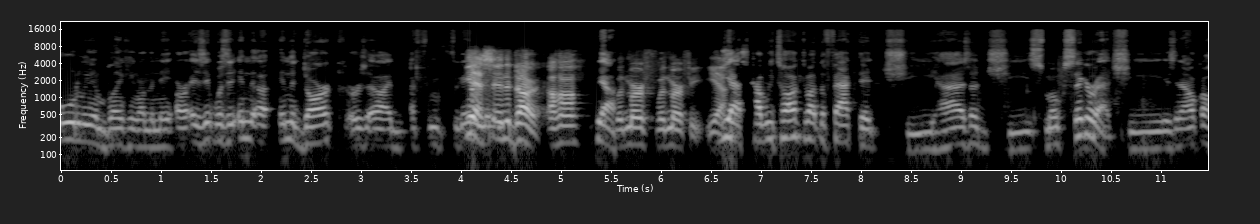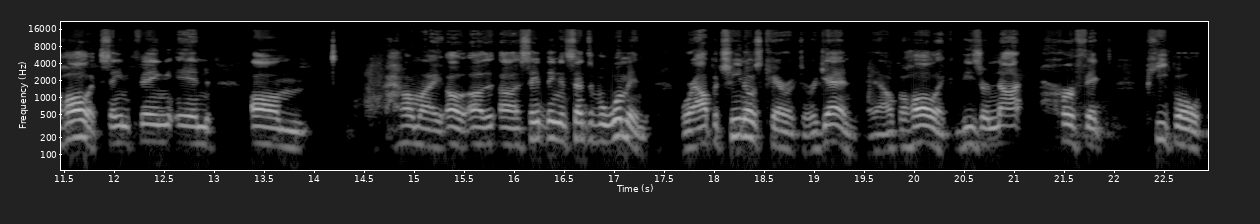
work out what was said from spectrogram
totally am blanking on the name. Or is it was it in the in the dark or uh, I, I forget Yes, in the dark. Uh huh. Yeah, with Murph with Murphy. Yeah. Yes, how we talked about the fact that she has a she smokes cigarettes. She is an alcoholic. Same thing in um, how am I? Oh, uh, uh, same thing in Scent of a Woman. Or Al Pacino's character, again, an alcoholic. These are not perfect people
